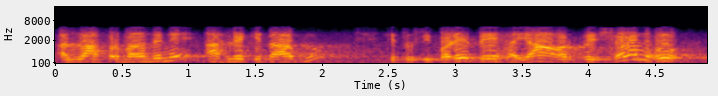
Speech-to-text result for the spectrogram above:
اللہ فرماندے نے اہل کتاب نو کہ تسی بڑے بے حیا اور بے شرم ہو۔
